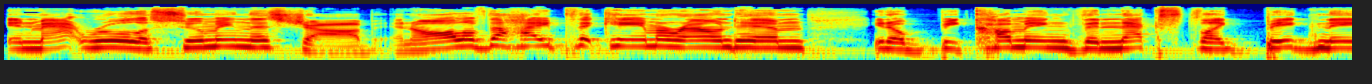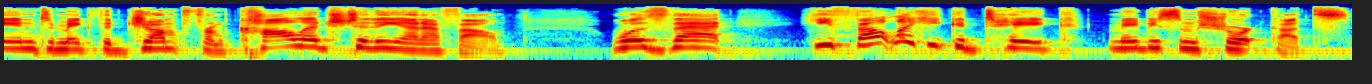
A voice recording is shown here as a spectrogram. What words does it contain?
in Matt Rhule assuming this job and all of the hype that came around him, you know, becoming the next like big name to make the jump from college to the NFL, was that he felt like he could take maybe some shortcuts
